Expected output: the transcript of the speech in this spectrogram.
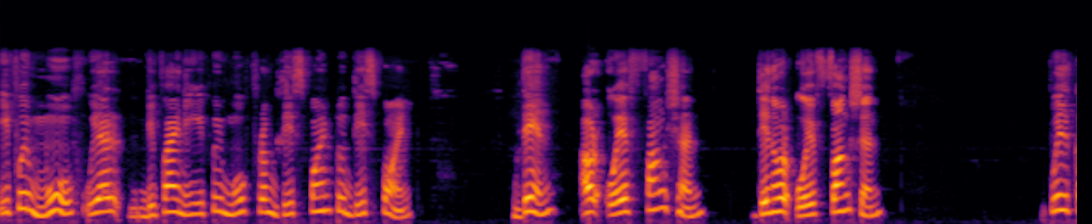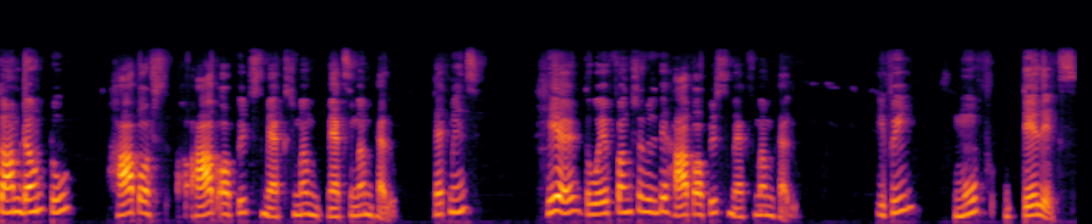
if we move we are defining if we move from this point to this point then our wave function then our wave function will come down to half of half of its maximum maximum value that means here the wave function will be half of its maximum value if we move del x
